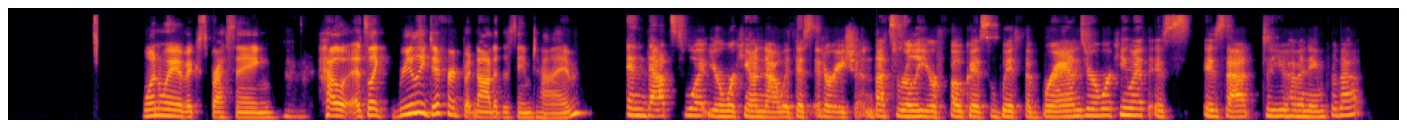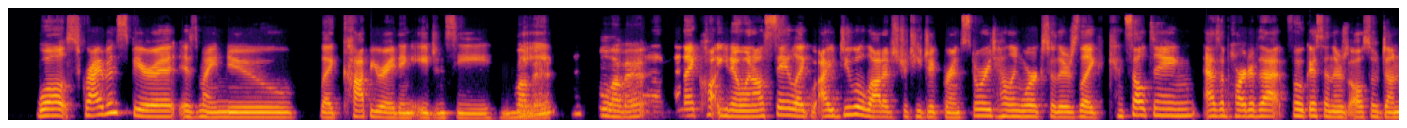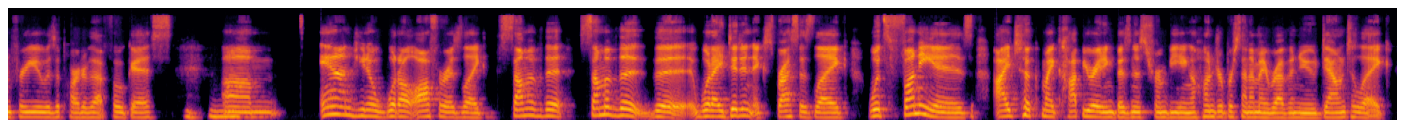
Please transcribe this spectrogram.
one way of expressing mm-hmm. how it's like really different but not at the same time. And that's what you're working on now with this iteration. That's really your focus with the brands you're working with. Is is that do you have a name for that? Well scribe and spirit is my new like copywriting agency love name. it love it um, and i call you know and i'll say like i do a lot of strategic brand storytelling work so there's like consulting as a part of that focus and there's also done for you as a part of that focus mm-hmm. um and you know what i'll offer is like some of the some of the the what i didn't express is like what's funny is i took my copywriting business from being 100% of my revenue down to like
